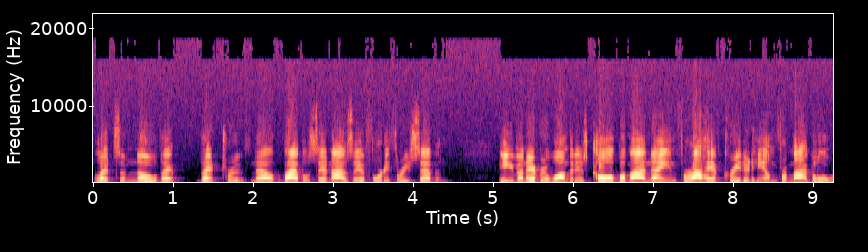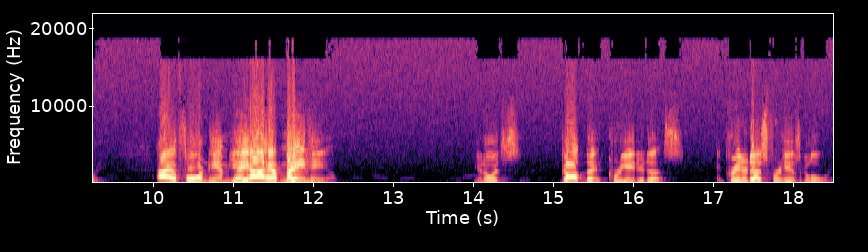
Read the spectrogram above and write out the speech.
lets them know that, that truth. Now, the Bible said in Isaiah 43 7, even every one that is called by my name, for I have created him for my glory. I have formed him, yea, I have made him. You know, it's God that created us and created us for his glory.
